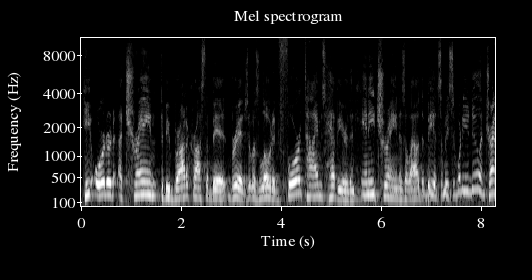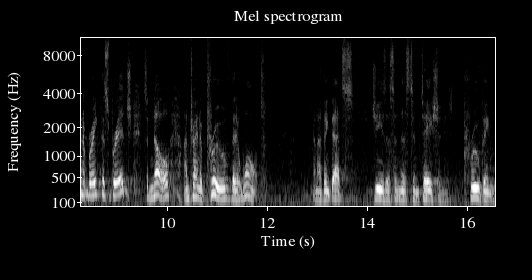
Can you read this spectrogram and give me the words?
he ordered a train to be brought across the bridge that was loaded four times heavier than any train is allowed to be. And somebody said, What are you doing? Trying to break this bridge? He said, No, I'm trying to prove that it won't. And I think that's Jesus in this temptation. He's proving,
